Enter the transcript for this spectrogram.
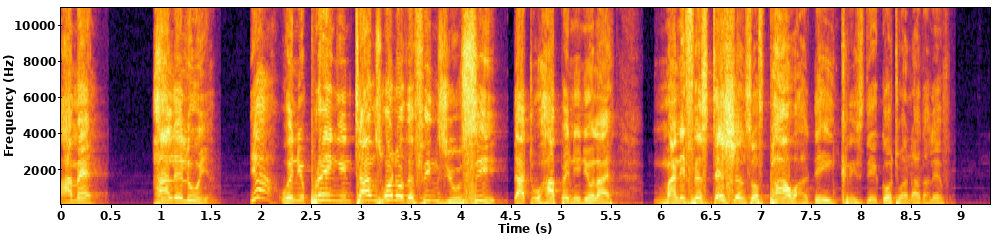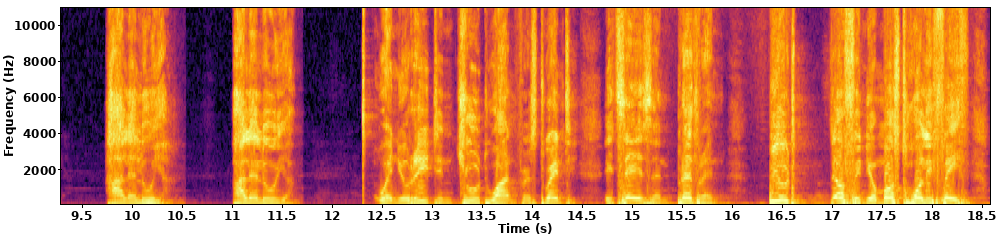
Amen. Hallelujah. Yeah, when you're praying in tongues, one of the things you see that will happen in your life, manifestations of power, they increase, they go to another level. Hallelujah. Hallelujah. When you read in Jude 1, verse 20, it says, And brethren, build yourself in your most holy faith,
